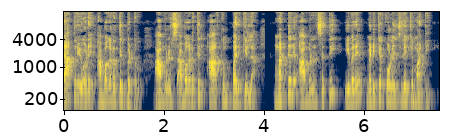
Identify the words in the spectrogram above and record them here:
രാത്രിയോടെ അപകടത്തിൽപ്പെട്ടു. ആംബുലൻസ് അപകടത്തിൽ ആർക്കും പരിക്കില്ല. മറ്റൊരു ആംബുലൻസ് എത്തി ഇവരെ മെഡിക്കൽ കോളേജിലേക്ക് മാറ്റി.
